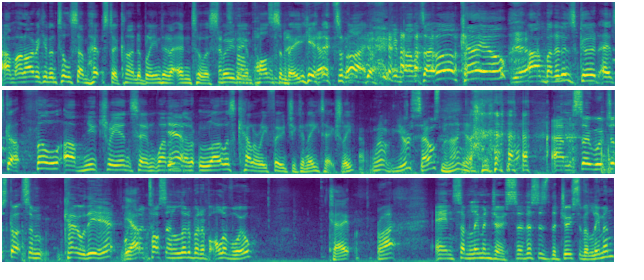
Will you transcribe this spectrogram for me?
Um, and I reckon until some hipster kind of blended it into a smoothie in Ponsonby, yeah, Yeah, that's right. Everyone would say, "Oh, kale," Yeah. um, but it is good. It's got full of nutrients and one Yeah. of the lowest calorie foods you can eat, actually. Well, you're a salesman, aren't you? um, so we've just got some kale there. We're Yep. going to toss in a little bit of olive oil, Okay. right? And some lemon juice. So this is the juice of a lemon.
